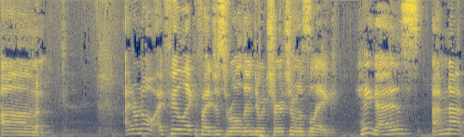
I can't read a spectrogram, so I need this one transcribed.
um, I don't know. I feel like if I just rolled into a church and was like, "Hey guys, I'm not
